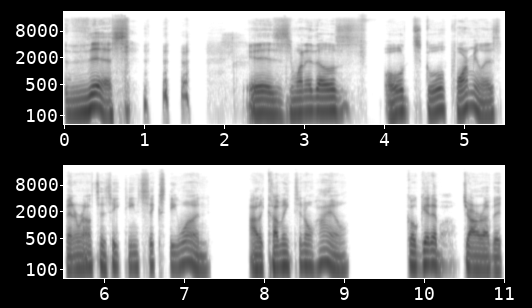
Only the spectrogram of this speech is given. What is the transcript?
This is one of those old school formulas, been around since 1861 out of Covington, Ohio. Go get a Wow. jar of it.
